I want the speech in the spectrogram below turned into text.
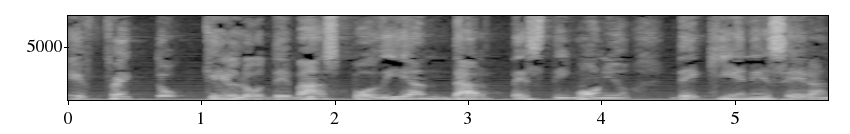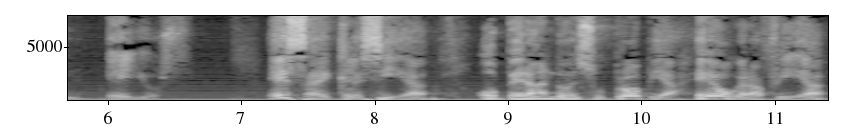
efecto que los demás podían dar testimonio de quiénes eran ellos. Esa eclesía, operando en su propia geografía,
